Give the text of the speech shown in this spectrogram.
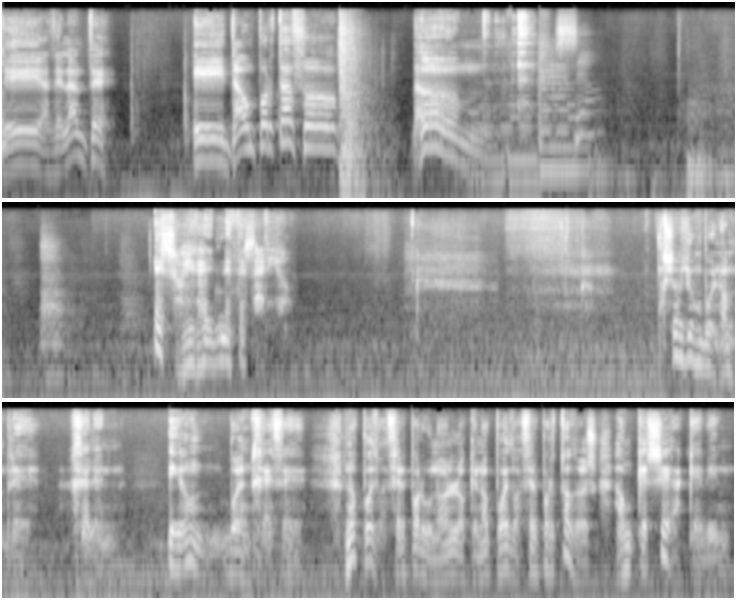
Sí, adelante. Y da un portazo. ¡Bum! Eso era innecesario. Soy un buen hombre, Helen. Y un buen jefe. No puedo hacer por uno lo que no puedo hacer por todos, aunque sea Kevin.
